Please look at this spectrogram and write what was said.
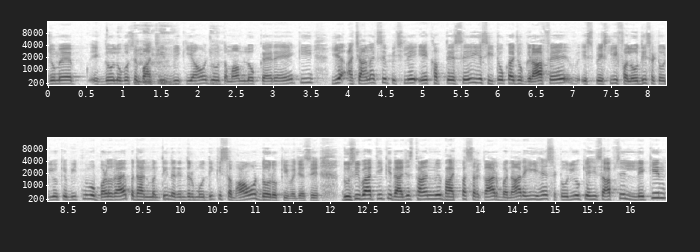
जो मैं एक दो लोगों से बातचीत भी किया हूँ, जो तमाम लोग कह रहे हैं कि ये अचानक से पिछले एक हफ़्ते से ये सीटों का जो ग्राफ है स्पेशली फलोदी सटोरियों के बीच में, वो बढ़ रहा है प्रधानमंत्री नरेंद्र मोदी की सभाओं और दौरों की वजह से। दूसरी बात यह कि राजस्थान में भाजपा सरकार बना बना रही है सटोरियो के हिसाब से, लेकिन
